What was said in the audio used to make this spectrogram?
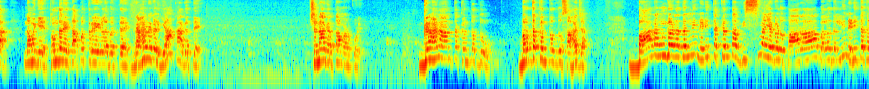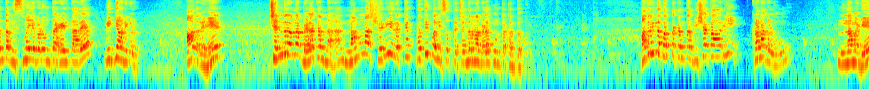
ನಮಗೆ ತೊಂದರೆ ತಾಪತ್ರಯಗಳು ಬರುತ್ತೆ ಗ್ರಹಣಗಳು ಯಾಕಾಗತ್ತೆ? ಚೆನ್ನಾಗಿ ಅರ್ಥ ಮಾಡ್ಕೊಳ್ಳಿ. ಗ್ರಹಣ ಅಂತಕ್ಕಂಥದ್ದು ಬರ್ತಕ್ಕಂಥದ್ದು ಸಹಜ. ಬಾನಂಗಳದಲ್ಲಿ ನಡೀತಕ್ಕಂಥ ವಿಸ್ಮಯಗಳು, ತಾರಾಬಲದಲ್ಲಿ ನಡೀತಕ್ಕಂಥ ವಿಸ್ಮಯಗಳು ಅಂತ ಹೇಳ್ತಾರೆ ವಿಜ್ಞಾನಿಗಳು. ಆದರೆ ಚಂದ್ರನ ಬೆಳಕನ್ನ ನಮ್ಮ ಶರೀರಕ್ಕೆ ಪ್ರತಿಫಲಿಸುತ್ತೆ ಚಂದ್ರನ ಬೆಳಕು ಅಂತಕ್ಕಂಥದ್ದು. ಅದರಿಂದ ಬರ್ತಕ್ಕಂಥ ವಿಷಕಾರಿ ಕಣಗಳು ನಮಗೆ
